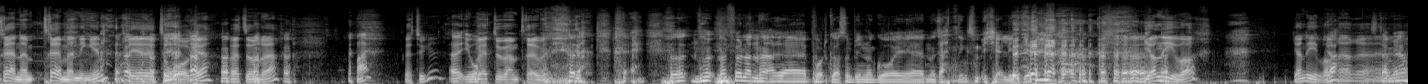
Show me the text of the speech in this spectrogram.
Tremenningen til Tor Åge, vet du hvem det er? Nei? Vet du ikke? Eh, jo. Vet du hvem tremenningen er? Nå, nå føler jeg denne podkasten begynner å gå i en retning som ikke jeg liker. Jan Ivar. Jan Ivar Ja, er eh, stemmer, ja.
